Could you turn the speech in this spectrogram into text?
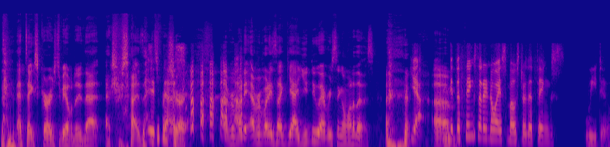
that takes courage to be able to do that exercise that's It for does. sure everybody everybody's like yeah you do every single one of those yeah um, the things that annoy us most are the things we do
